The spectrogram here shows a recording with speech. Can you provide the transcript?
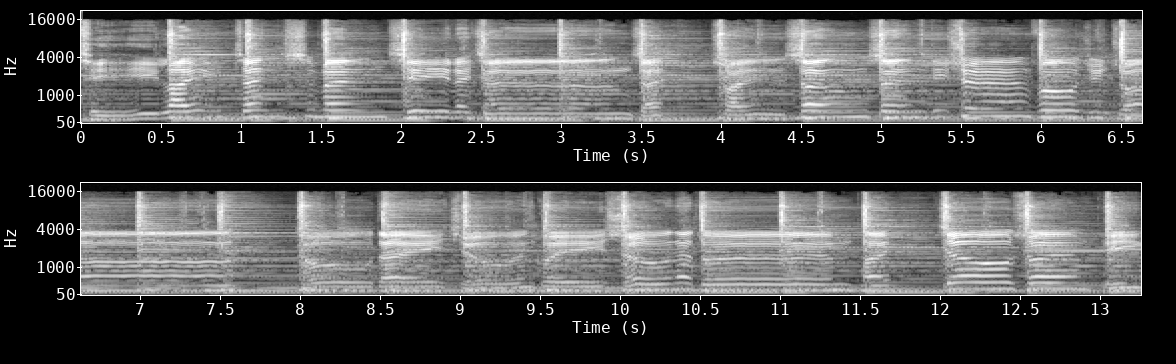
起来，战士们，起来征战，穿上神的全副军装，头戴救恩盔，手拿盾牌，脚穿平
